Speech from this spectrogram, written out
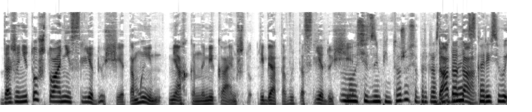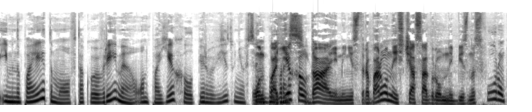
даже не то, что они следующие, это мы им мягко намекаем, что, ребята, вы-то следующие. Ну, Си Цзиньпин тоже все прекрасно да, понимает. Да, да. Скорее всего, именно поэтому в такое время он поехал, первый визит у него официально Он был поехал, да, и министр обороны, и сейчас огромный бизнес-форум.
